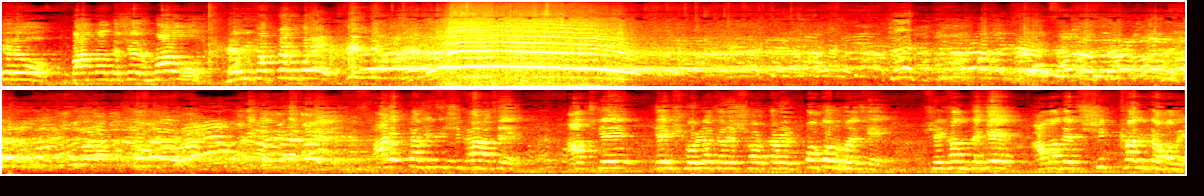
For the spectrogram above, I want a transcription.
চেলেও বাংলাদেশের মানুষ হেলিকপ্টার করে ইন্ডিয়া আরেকটা জিনিস শেখার আছে আজকে যে স্বৈরাচারের সরকারের পতন হয়েছে, সেখান থেকে আমাদের শিক্ষা নিতে হবে।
